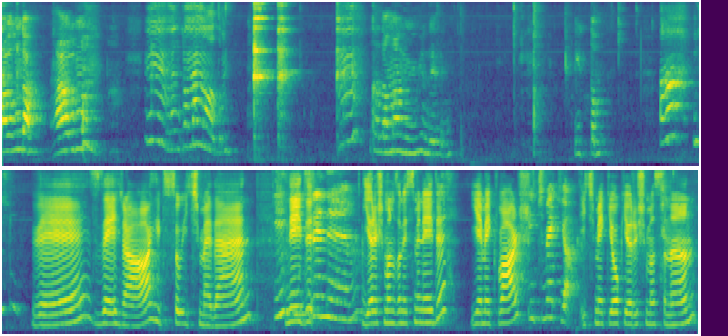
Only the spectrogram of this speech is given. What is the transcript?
Ağzımda, ağzımda. Hmm, tamam oldum. Kalamam mümkün değil senin. Yuttum. Ah. Ve Zehra hiç su içmeden İlk Neydi? bitirenim. yarışmanızın ismi neydi? Yemek var, İçmek yok. içmek yok yarışmasının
